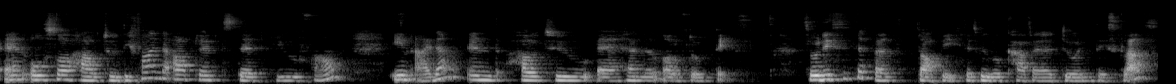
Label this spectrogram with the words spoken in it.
and also how to define the objects that you found in IDA and how to uh, handle all of those things. So this is the first topic that we will cover during this class.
